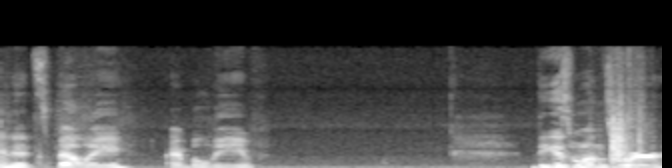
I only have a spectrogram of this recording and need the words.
in its belly, I believe. These ones were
